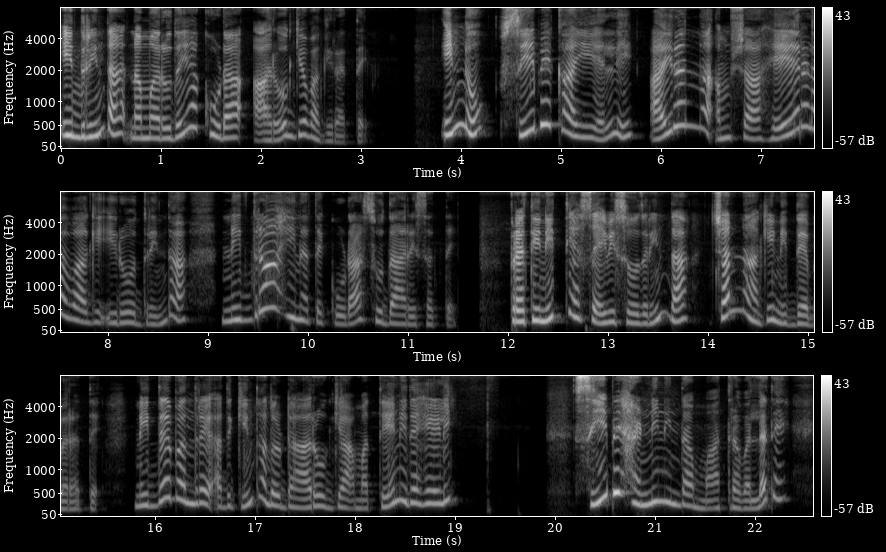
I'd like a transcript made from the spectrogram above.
ಇದರಿಂದ ನಮ್ಮ ಹೃದಯ ಕೂಡ ಆರೋಗ್ಯವಾಗಿರುತ್ತೆ. ಇನ್ನು ಸೀಬೆಕಾಯಿಯಲ್ಲಿ ಐರನ್ನ ಅಂಶ ಹೇರಳವಾಗಿ ಇರೋದ್ರಿಂದ ನಿದ್ರಾಹೀನತೆ ಕೂಡ ಸುಧಾರಿಸುತ್ತೆ. ಪ್ರತಿನಿತ್ಯ ಸೇವಿಸೋದರಿಂದ ಚೆನ್ನಾಗಿ ನಿದ್ದೆ ಬರುತ್ತೆ. ನಿದ್ದೆ ಬಂದರೆ ಅದಕ್ಕಿಂತ ದೊಡ್ಡ ಆರೋಗ್ಯ ಮತ್ತೇನಿದೆ ಹೇಳಿ? ಸೀಬೆ ಹಣ್ಣಿನಿಂದ ಮಾತ್ರವಲ್ಲದೆ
